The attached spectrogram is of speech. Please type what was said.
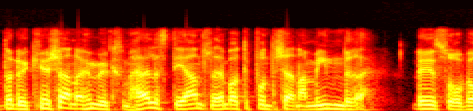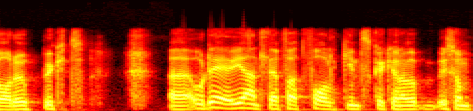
Utan du kan ju tjäna hur mycket som helst egentligen, bara att du får inte tjäna mindre. Det är så vi har det uppbyggt. Eh, och det är egentligen för att folk inte ska kunna liksom,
